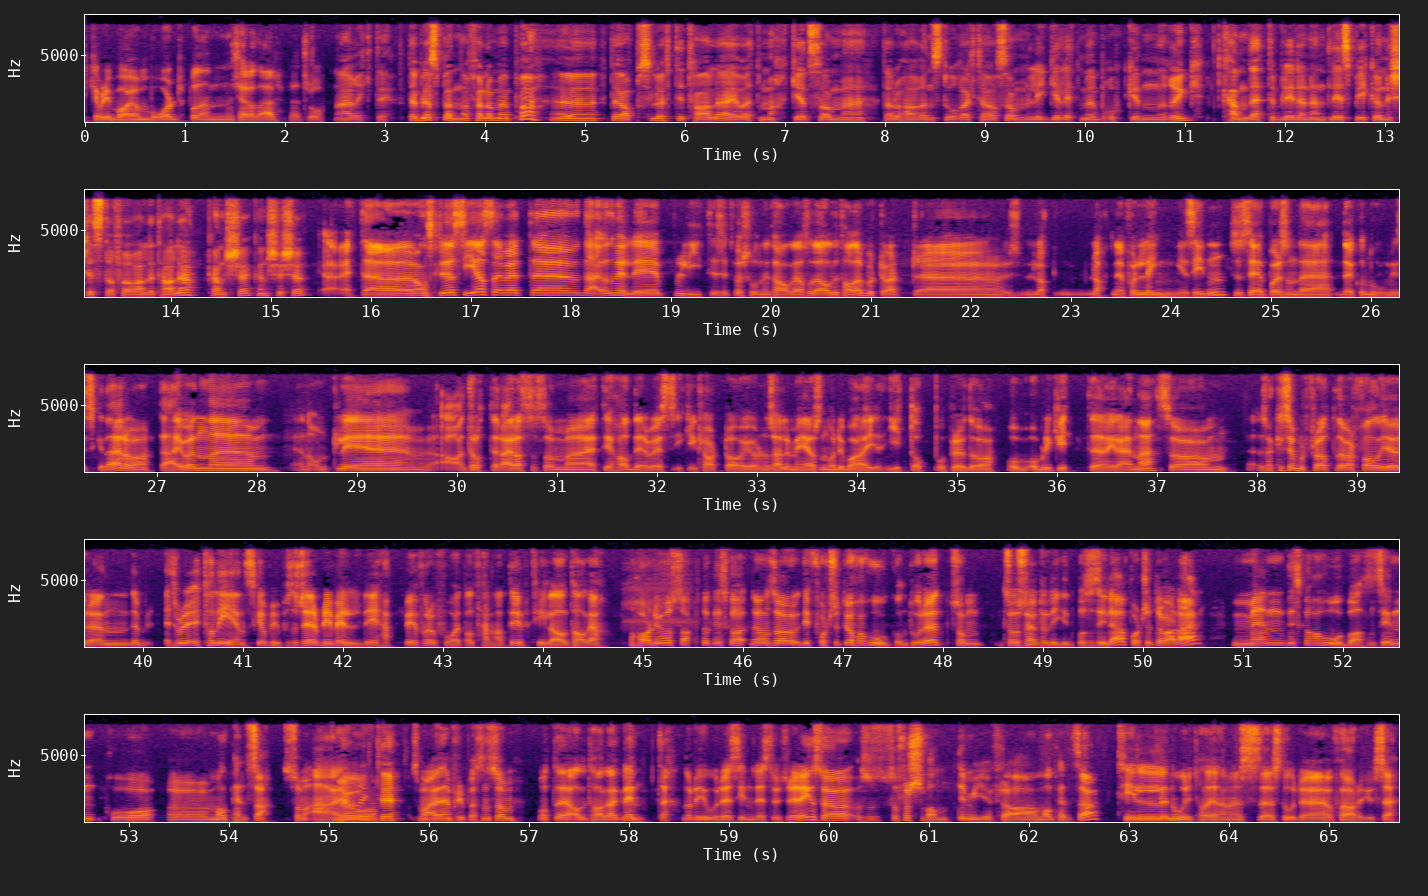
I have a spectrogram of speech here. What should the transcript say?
ikke blir buy on board på den kjerra der, jeg tror. Nei, riktig. Det blir spennende å følge med på. Eh, det er absolutt Italia er jo et marked som, eh, der du har en stor aktør som ligger litt med brukken rygg. Kan dette bli den endelige spikeren i kista for Alitalia? Kanskje, kanskje ikke? Jeg vet, Det er vanskelig å si. altså. Jeg vet, eh, Det er jo en veldig politisk situasjon i Italia. altså det, Alitalia burde vært uh, lagt, lagt, ned for lenge siden, hvis du ser på liksom det, det, økonomiske der. og Det er jo en, uh, en ordentlig ja, der, altså, som Etihad Airways ikke klarte å gjøre noe særlig med. Altså, når de bare gitt opp og prøvde å, å, å bli kvitt greiene. Så jeg skal ikke se bort fra at det i hvert fall gjør en det, Jeg tror italienske flypassasjerer blir veldig happy for å få et alternativ til Alitalia. Nå har De jo sagt at de, skal, altså, de fortsetter å ha hovedkontoret som tradisjonelt har ligget på Sicilia, fortsetter å være der. Men de skal ha hovedbasen sin på uh, Malpensa, som er, jo, ja, som er den flyplassen som måtte, Alitalia glemte når de gjorde sin restrukturering. Så, så, så forsvant de mye fra Malpensa til norditalienernes eh, store forargelse.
